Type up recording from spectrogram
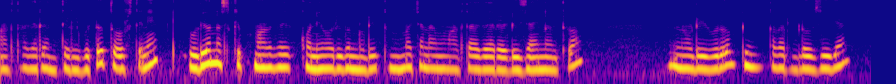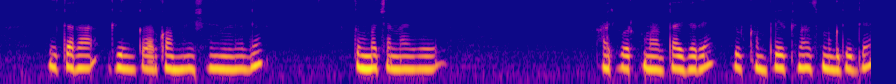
ಮಾಡ್ತಾ ಇದ್ದಾರೆ ಅಂತ ಹೇಳ್ಬಿಟ್ಟು ತೋರಿಸ್ತೀನಿ. ವಿಡಿಯೋನ ಸ್ಕಿಪ್ ಮಾಡಿದ್ರೆ ಕೊನೆಯವರೆಗೂ ನೋಡಿ, ತುಂಬ ಚೆನ್ನಾಗಿ ಮಾಡ್ತಾ ಇದ್ದಾರೆ ಡಿಸೈನ್ ಅಂತೂ. ನೋಡಿ ಇವರು, ಪಿಂಕ್ ಕಲರ್ ಬ್ಲೌಸಿಗೆ ಈ ಥರ ಗ್ರೀನ್ ಕಲರ್ ಕಾಂಬಿನೇಷನಲ್ಲಿ ತುಂಬ ಚೆನ್ನಾಗಿ ಆರಿ ವರ್ಕ್ ಮಾಡ್ತಾ ಇದ್ದಾರೆ. ಇವ್ರು ಕಂಪ್ಲೀಟ್ ಕ್ಲಾಸ್ ಮುಗಿದಿದೆ.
